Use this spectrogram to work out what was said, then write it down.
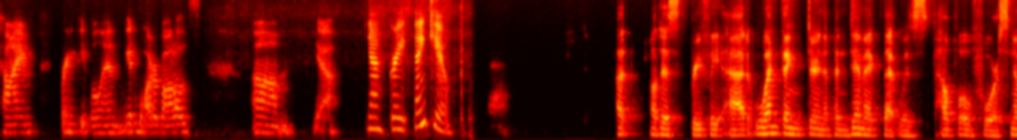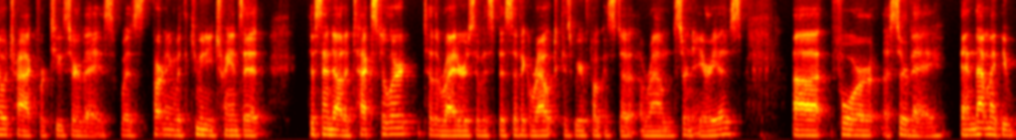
time, bring people in. We had water bottles. Um, yeah. Yeah, great. Thank you. Uh, I'll just briefly add one thing during the pandemic that was helpful for Snotrac for two surveys was partnering with community transit to send out a text alert to the riders of a specific route because we were focused uh, around certain areas uh, for a survey. And that might be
